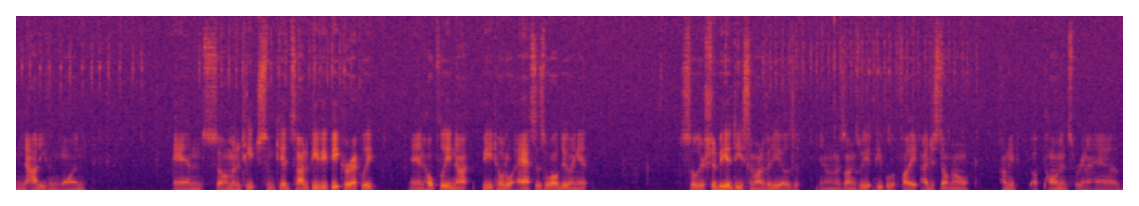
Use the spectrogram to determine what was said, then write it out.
Not even one. And so I'm going to teach some kids how to PvP correctly and hopefully not be total asses while doing it. So there should be a decent amount of videos if You know, as long as we get people to fight. I just don't know how many opponents we're going to have.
